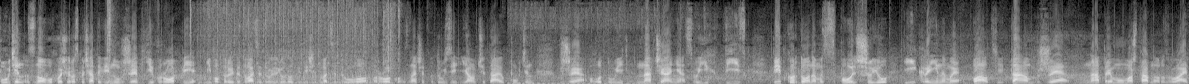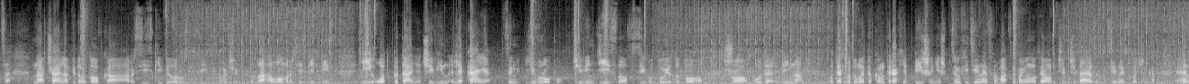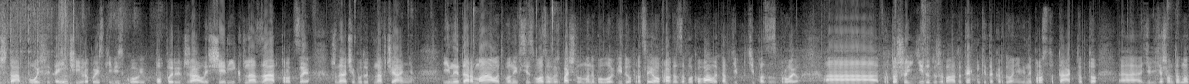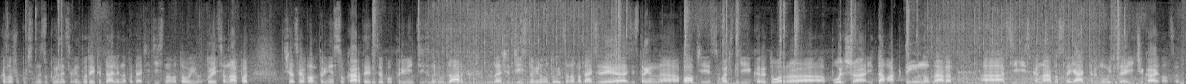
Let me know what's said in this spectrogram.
Путін знову хоче розпочати війну вже в Європі і повторити 22 лютого 2022 року. Значить, друзі, я вам читаю, Путін вже готує навчання своїх військ під кордонами з Польщею і країнами Балтії. Там вже напряму масштабно розвивається навчальна підготовка російських білоруських військ, коротше, загалом російських військ. І от питання: чи він лякає цим Європу, чи він дійсно всі готує до того, що буде війна? От як ви думаєте, в коментарях є більше ніж це офіційна інформація. Поняли? От я вам читаю з офіційного істочника. Генштаб Польщі та інші європейські військові попереджали ще рік назад про це, що наче будуть навчання. І не дарма, от вони всі звозили. Ви ж бачили, у мене було відео про це. Його правда заблокували там, типу, за зброю. А те, що їде дуже багато техніки до кордонів. І не просто так. Тобто, е, я ж вам давно казав, що Путін не зупиниться. Він буде йти далі нападати. Дійсно готовий готується напад. Зараз я вам принесу карти. Це був превентивний удар. Значить, дійсно він готується нападати зі- зі сторін е, Балтії, Сувальський коридор, е, Польща, і там активно зараз е, всі війська НАТО стоять, тренуються і чекають на це.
